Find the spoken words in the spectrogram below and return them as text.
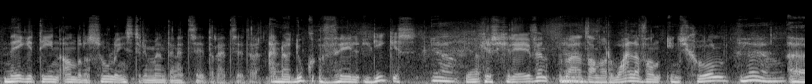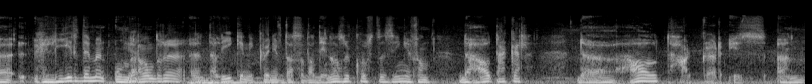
19 andere solo-instrumenten, et cetera, et cetera. En hij ook veel liedjes Ja, Ja. geschreven, waar dan er wel van in school ja, ja. eh, geleerd hebben. Onder andere uh, dat liedje, ik weet niet of dat ze dat in ook kosten zingen, van de houtakker De houthakker is een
